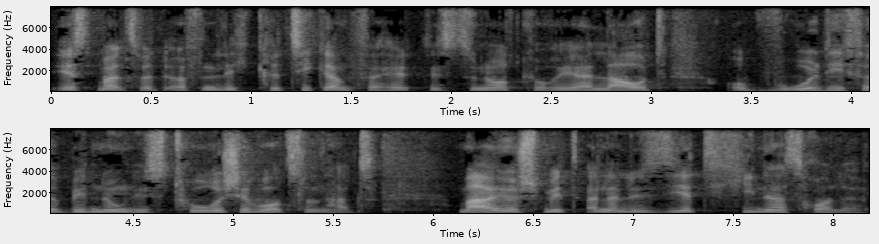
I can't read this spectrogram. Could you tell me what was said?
Erstmals wird öffentlich Kritik am Verhältnis zu Nordkorea laut, obwohl die Verbindung historische Wurzeln hat. Mario Schmidt analysiert Chinas Rolle.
